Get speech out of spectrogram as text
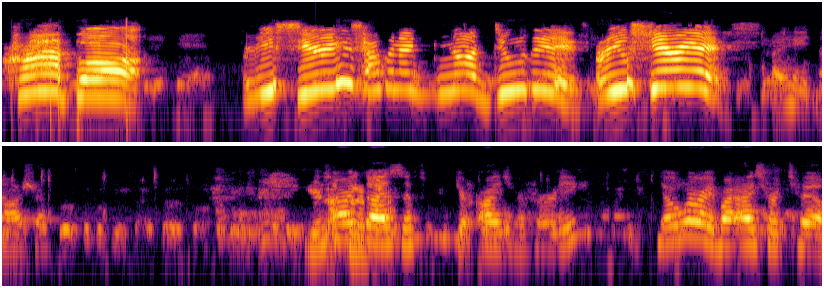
Crap! Uh, are you serious? How can I not do this? Are you serious? I hate Naja. You're not Sorry, gonna. guys, if your eyes are hurting. No worry, my eyes hurt too.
